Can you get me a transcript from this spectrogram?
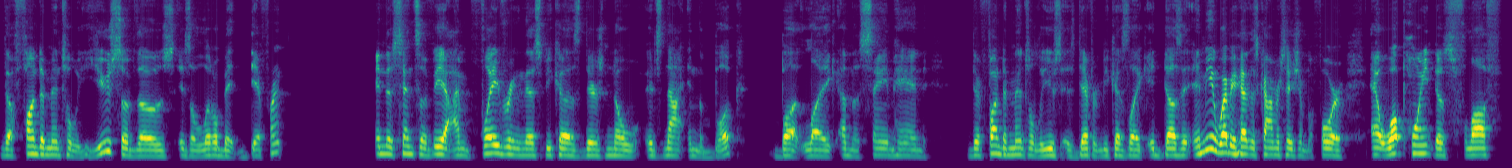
the fundamental use of those is a little bit different in the sense of yeah i'm flavoring this because there's no it's not in the book but like on the same hand their fundamental use is different because like it doesn't and me and webby had this conversation before at what point does fluff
